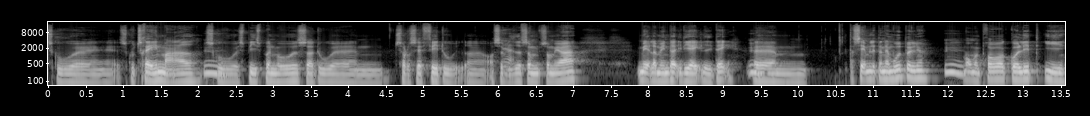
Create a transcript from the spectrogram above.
skulle, øh, skulle træne meget, mm. skulle spise på en måde, så du, øh, så du ser fedt ud, og, og så ja. videre, som, som jeg er mere eller mindre idealet i dag. Mm. Øhm, der ser man lidt den her modbølge, mm. hvor man prøver at gå lidt i,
